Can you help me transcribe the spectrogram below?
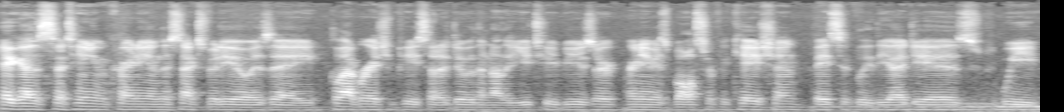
Hey guys, it's Titanium Cranium. This next video is a collaboration piece that I did with another YouTube user. Her name is Balserification. Basically, the idea is we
